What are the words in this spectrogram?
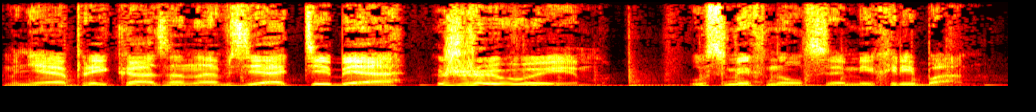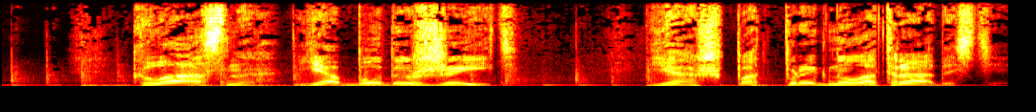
Мне приказано взять тебя живым», — усмехнулся Михрибан. «Классно! Я буду жить!» Я аж подпрыгнул от радости.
